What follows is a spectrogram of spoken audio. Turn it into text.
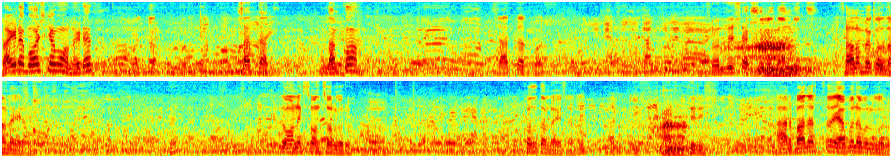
ভাই এটা বয়স কেমন? এটার সাত দাঁত। দাম কম? সাত দাঁত বয়স। চল্লিশ একচল্লিশ দাম দিচ্ছে। সালাম ভাই কত দাম লাগাইছে হ্যাঁ? এটা অনেক চঞ্চল গরু। কত দাম লাগাইছেন আপনি? আটত্রিশ। আটত্রিশ। আর বাজার তো অ্যাভেলেবল গরু।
